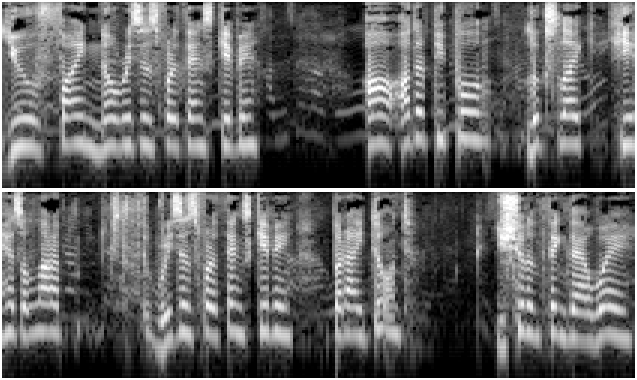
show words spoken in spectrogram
you find no reasons for thanksgiving. Oh, other people looks like he has a lot of reasons for thanksgiving, but I don't. You shouldn't think that way.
